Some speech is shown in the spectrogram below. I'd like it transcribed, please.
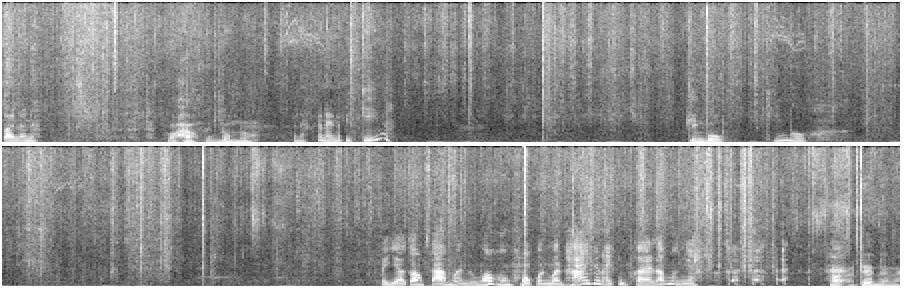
Coi nữa nè. Wow một luôn. Cái này, cái này nó bị kiến à kiến bu. Kiến bu. Bây giờ có ông xã mình mốt không một mình mình hái cái này cũng phê lắm rồi nha. Đó ở trên nữa nè.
